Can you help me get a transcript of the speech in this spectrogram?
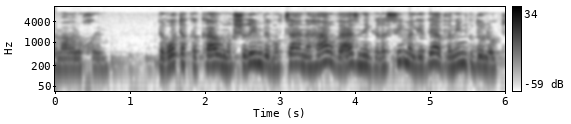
אמר הלוחם. פירות הקקאו נושרים במוצא הנהר ואז נגרסים על ידי אבנים גדולות.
